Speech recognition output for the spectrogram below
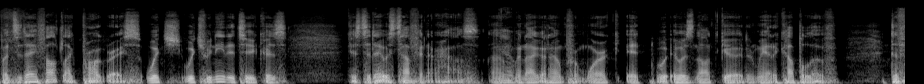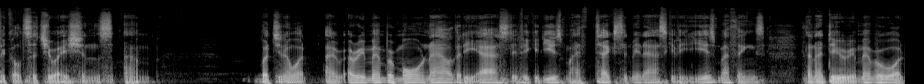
but today felt like progress, which which we needed to because because today was tough in our house. Um, Yeah. When I got home from work, it w- it was not good, and we had a couple of difficult situations. Um, but you know what? I, I remember more now that he asked if he could use my texted me to ask if he could use my things than I do remember what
